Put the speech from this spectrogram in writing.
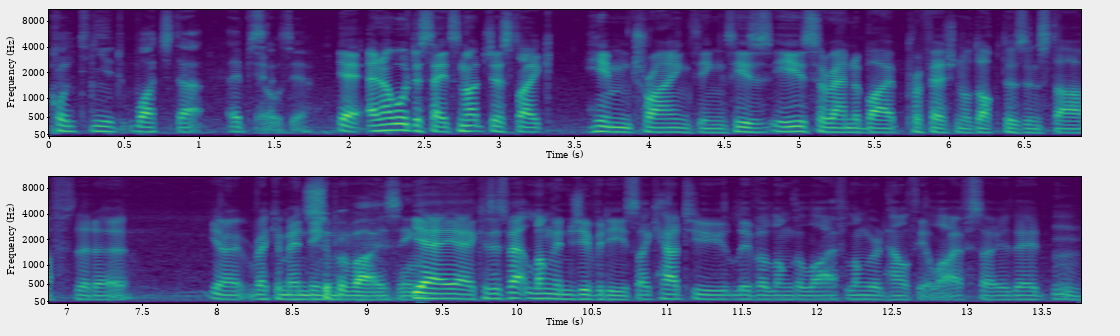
continue to watch that episodes yeah, Yeah, and I will just say it's not just like him trying things. He's he is surrounded by professional doctors and staff that are, you know, recommending Supervising. Yeah, yeah, because it's about longevity. It's like how to live a longer life, longer and healthier life. So they're Hmm.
